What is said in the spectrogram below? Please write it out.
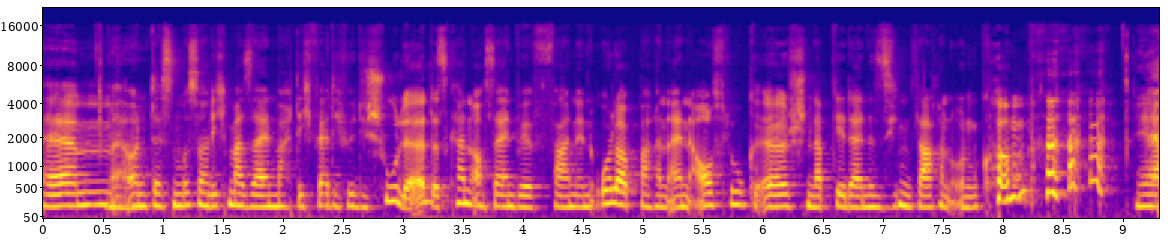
Ähm, ja. Und das muss noch nicht mal sein, mach dich fertig für die Schule. Das kann auch sein, wir fahren in Urlaub, machen einen Ausflug, äh, schnapp dir deine sieben Sachen und komm. Ja.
